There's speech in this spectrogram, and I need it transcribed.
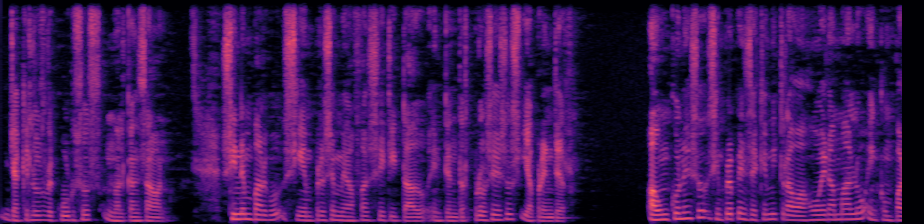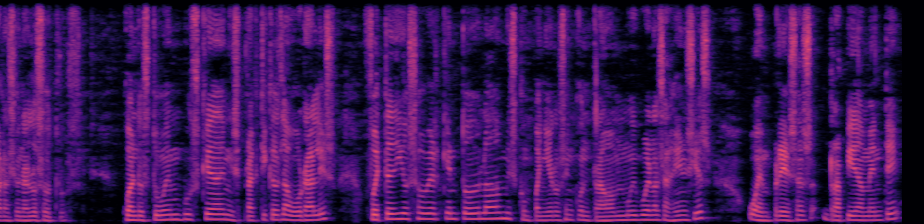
ya que los recursos no alcanzaban. Sin embargo, siempre se me ha facilitado entender procesos y aprender. Aún con eso, siempre pensé que mi trabajo era malo en comparación a los otros. Cuando estuve en búsqueda de mis prácticas laborales, fue tedioso ver que en todo lado mis compañeros encontraban muy buenas agencias o empresas rápidamente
